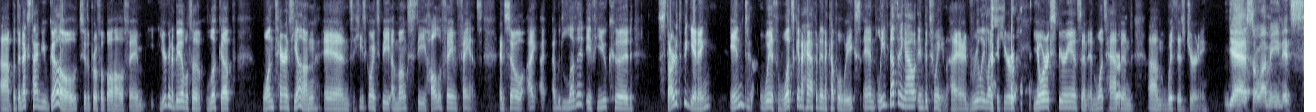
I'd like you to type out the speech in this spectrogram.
Uh, but the next time you go to the Pro Football Hall of Fame, you're going to be able to look up one Terrence Young, and he's going to be amongst the Hall of Fame fans. And so I, I, I would love it if you could start at the beginning, end with what's going to happen in a couple of weeks and leave nothing out in between. I, would really like to hear your experience and, and what's happened sure. um, with this journey. Yeah, so I mean, it's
